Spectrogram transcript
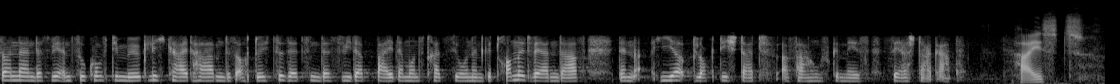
sondern dass wir in Zukunft die Möglichkeit haben, das auch durchzusetzen, dass wieder bei Demonstrationen getrommelt werden darf. Denn hier blockt die Stadt erfahrungsgemäß sehr stark ab. Heißt,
